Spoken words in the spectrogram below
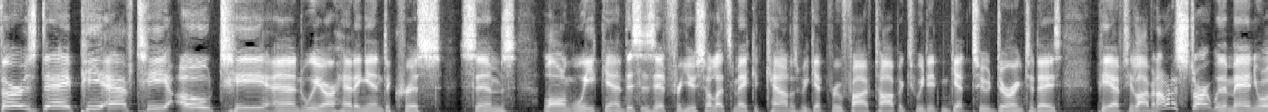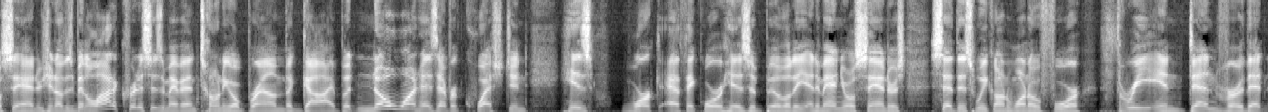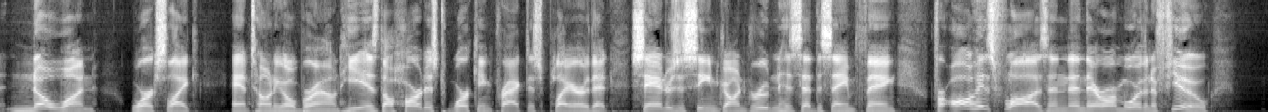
Thursday, PFTOT, and we are heading into Chris Simms' long weekend. This is it for you, so let's make it count as we get through five topics we didn't get to during today's PFT Live. And I want to start with Emmanuel Sanders. You know, there's been a lot of criticism of Antonio Brown, the guy, but no one has ever questioned his work ethic or his ability. And Emmanuel Sanders said this week on 104.3 in Denver that no one works like Antonio Brown. He is the hardest working practice player that Sanders has seen. Jon Gruden has said the same thing. For all his flaws, and, and there are more than a few,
